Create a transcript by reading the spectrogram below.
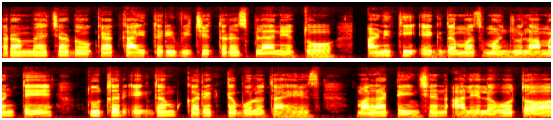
रम्याच्या डोक्यात काहीतरी विचित्रच प्लॅन येतो. आणि ती एकदमच मंजूला म्हणते तू तर एकदम करेक्ट बोलत आहेस. मला टेन्शन आलेलं होतं.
